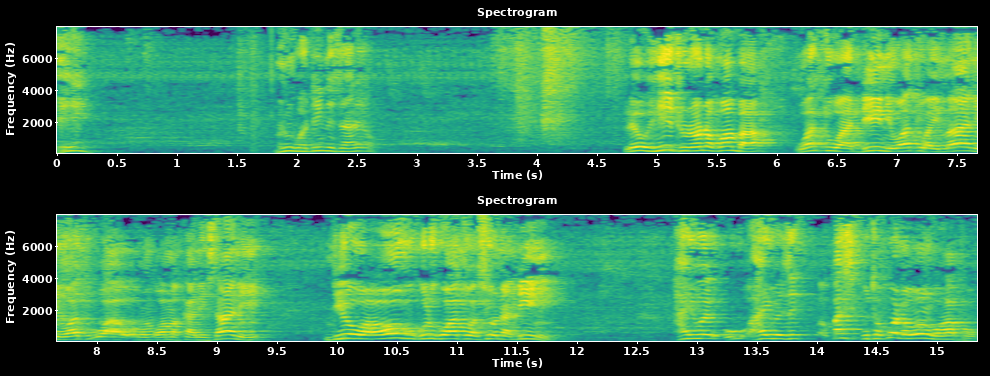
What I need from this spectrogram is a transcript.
Eh. Mungu wa dini za leo. Leo hii tunaona kwamba watu wa dini, watu wa imani, watu wa, wa, wa makanisani ndio waovu kuliko watu wasio na dini. Haiwe haiwezi basi kutakuwa na uongo hapo.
